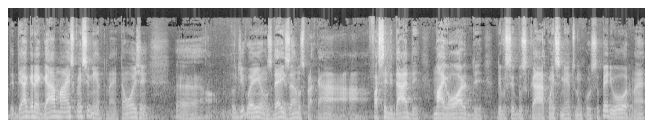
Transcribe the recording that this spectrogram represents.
de, de agregar mais conhecimento. Né? Então hoje, uh, eu digo aí uns 10 anos para cá, a, facilidade maior de, de você buscar conhecimento num curso superior. Né?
